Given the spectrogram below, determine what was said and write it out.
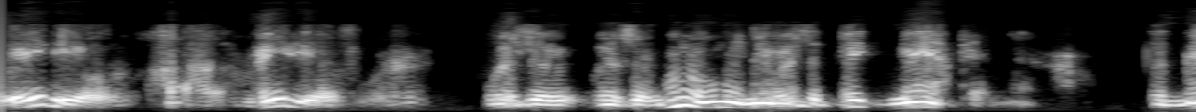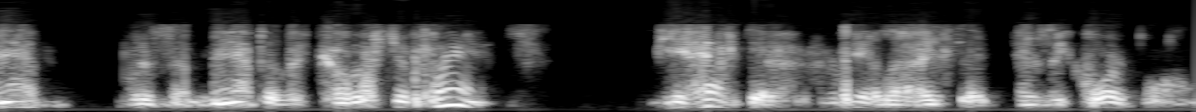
radio uh, radios were was a was a room, and there was a big map in there. The map was a map of the coast of France. You have to realize that as a corporal,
